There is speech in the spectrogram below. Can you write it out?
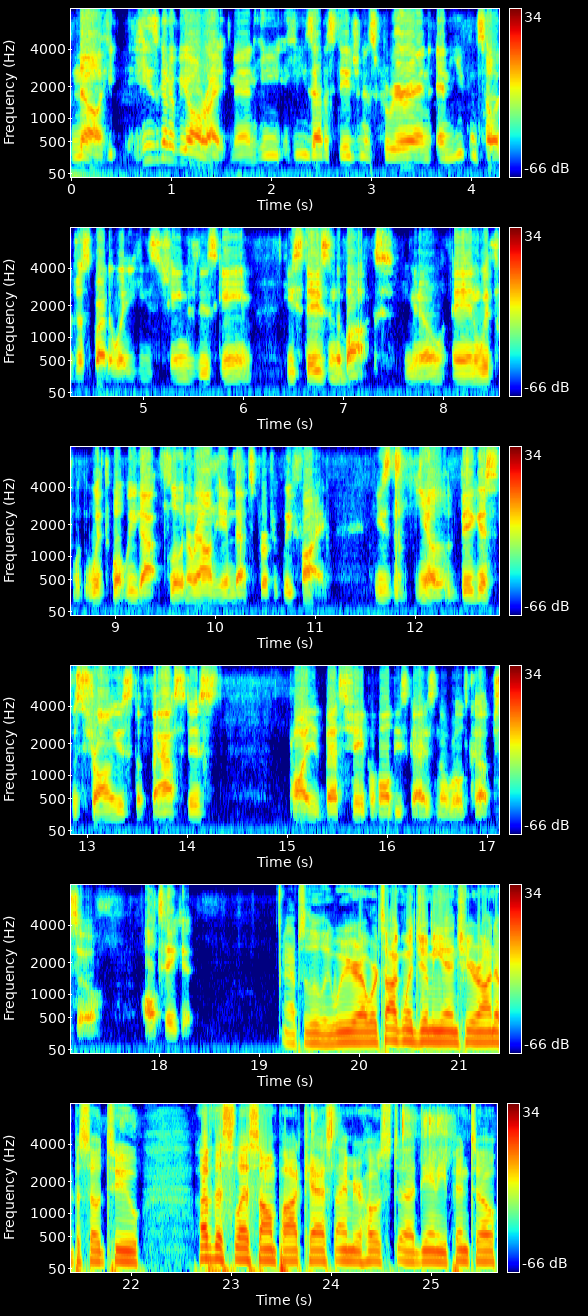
no, he, he's gonna be all right, man. He he's at a stage in his career, and and you can tell just by the way he's changed his game. He stays in the box, you know, and with with what we got floating around him, that's perfectly fine. He's the you know the biggest, the strongest, the fastest, probably the best shape of all these guys in the World Cup. So I'll take it. Absolutely. We're uh, we're talking with Jimmy Enes here on episode two of the Seleção podcast. I'm your host, uh, Danny Pinto.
